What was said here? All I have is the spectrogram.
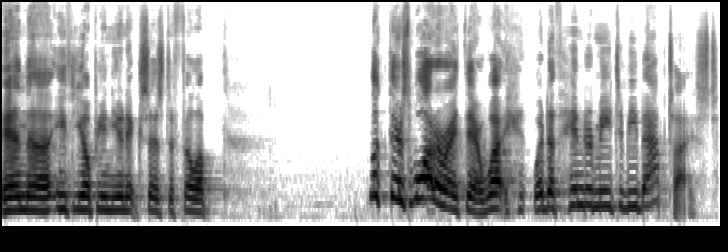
And the Ethiopian eunuch says to Philip, Look, there's water right there. What, what doth hinder me to be baptized?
